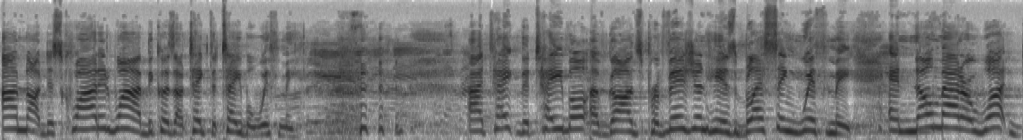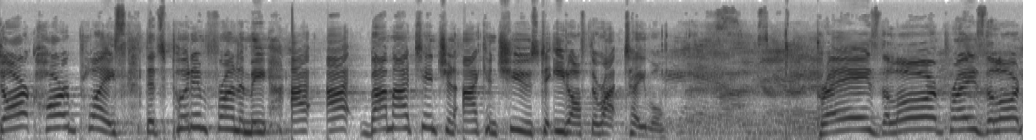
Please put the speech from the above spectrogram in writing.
I'm not disquieted. Why? Because I take the table with me. I take the table of God's provision, His blessing with me. And no matter what dark, hard place that's put in front of me, I, I, by my attention, I can choose to eat off the right table. Praise the Lord, praise the Lord.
